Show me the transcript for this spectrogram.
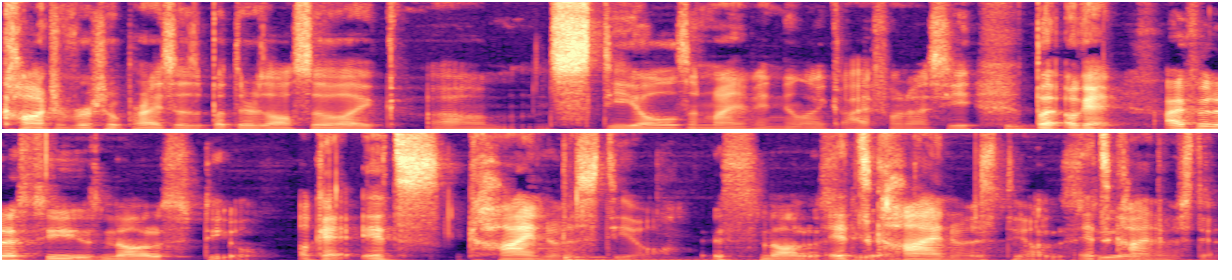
controversial prices, but there's also like um steals in my opinion, like iPhone SE. But okay, iPhone SE is not a steal. okay, it's kind of a steal. It's not a steal. It's kind of a steal. not a It's kind of a steal.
